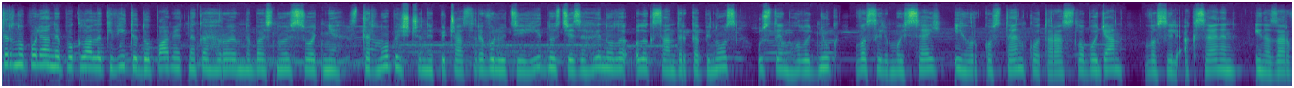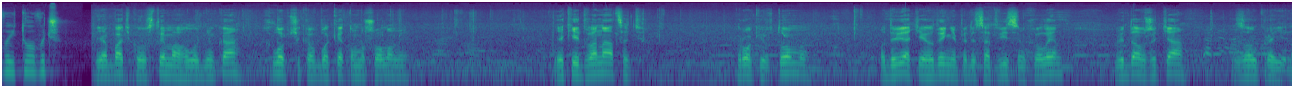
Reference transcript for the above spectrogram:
Тернополяни поклали квіти до пам'ятника Героям Небесної Сотні. З Тернопільщини під час Революції Гідності загинули Олександр Капінос, Устим Голоднюк, Василь Мойсей, Ігор Костенко, Тарас Слободян, Василь Аксенин і Назар Войтович. Я батько Устима Голоднюка, хлопчика в блакитному шоломі, який 12 років тому, о 9 годині 58 хвилин, віддав життя за Україну.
